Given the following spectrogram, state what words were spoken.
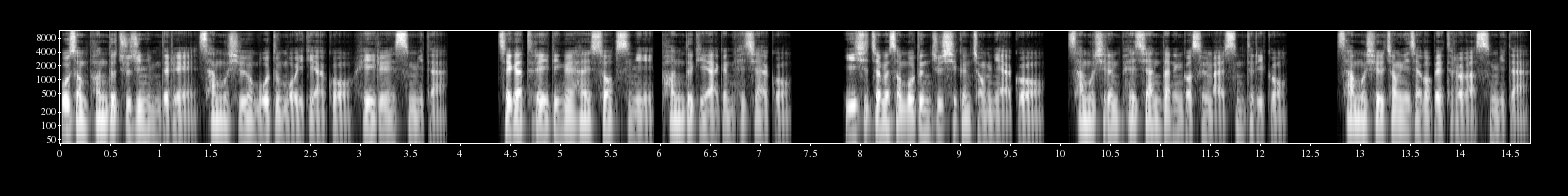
우선 펀드 주주님들을 사무실로 모두 모이게 하고 회의를 했습니다. 제가 트레이딩을 할 수 없으니 펀드 계약은 해지하고 이 시점에서 모든 주식은 정리하고 사무실은 폐지한다는 것을 말씀드리고 사무실 정리 작업에 들어갔습니다.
